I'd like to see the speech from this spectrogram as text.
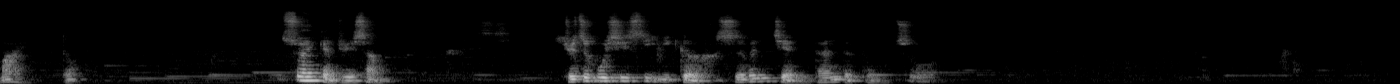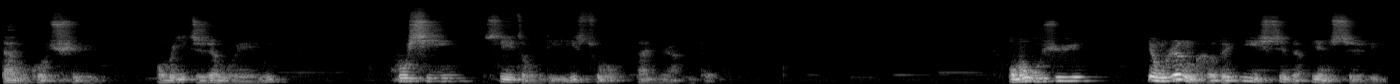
脉，虽然感觉上觉知呼吸是一个十分简单的动作，但过去我们一直认为呼吸是一种理所当然的。我们无需用任何的意识的辨识力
